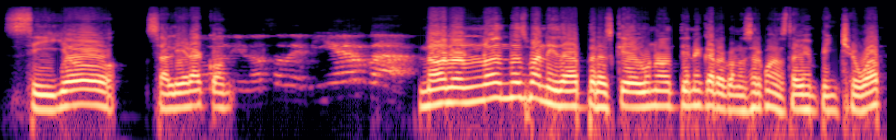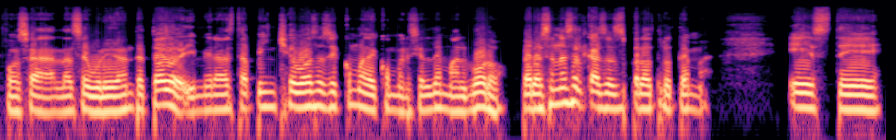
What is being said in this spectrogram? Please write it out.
si yo saliera con... No, no, no, no es vanidad, pero es que uno tiene que reconocer cuando está bien pinche guapo, o sea, la seguridad ante todo. Y mira, esta pinche voz así como de comercial de Malboro, pero ese no es el caso, es para otro tema. Este,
